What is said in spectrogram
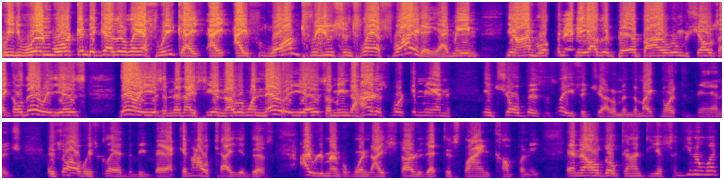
We weren't working together last week. I, I, I've longed for you since last Friday. I mean, you know, I'm looking at the other Bear Barroom shows. I go, there he is. There he is. And then I see another one. There he is. I mean, the hardest working man in show business. Ladies and gentlemen, the Mike North Advantage is always glad to be back. And I'll tell you this I remember when I started at this fine company, and Aldo Gandia said, you know what?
